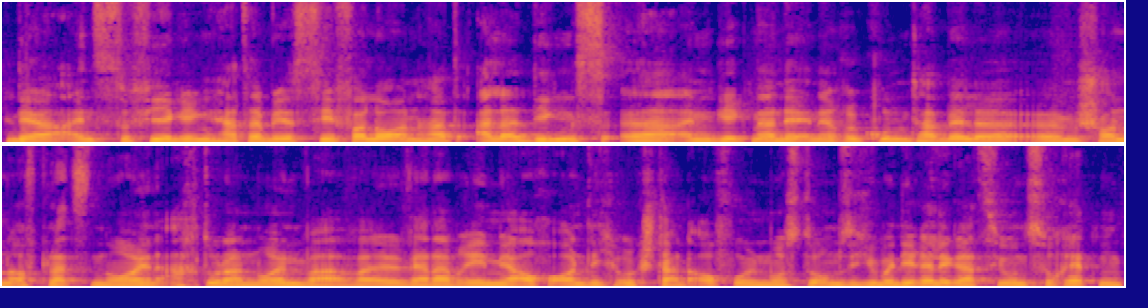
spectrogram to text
der 1 zu 4 gegen Hertha BSC verloren hat. Allerdings äh, ein Gegner, der in der Rückrundentabelle äh, schon auf Platz 9, 8 oder 9 war, weil Werder Bremen ja auch ordentlich Rückstand aufholen musste, um sich über die Relegation zu retten.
